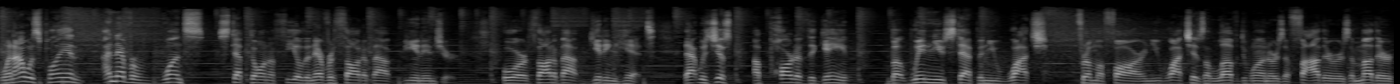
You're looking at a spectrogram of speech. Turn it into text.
When I was playing, I never once stepped on a field and ever thought about being injured or thought about getting hit. That was just a part of the game. But when you step and you watch from afar and you watch as a loved one or as a father or as a mother,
